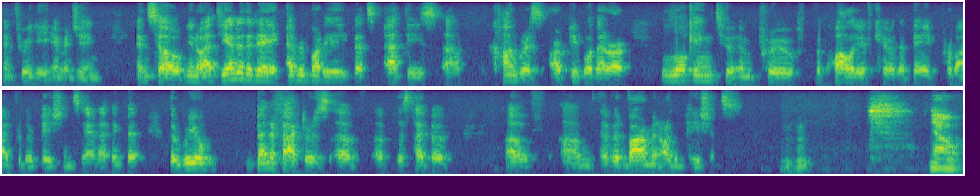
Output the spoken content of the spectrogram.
in 3D imaging. And so, you know, at the end of the day, everybody that's at these uh, Congress are people that are looking to improve the quality of care that they provide for their patients. And I think that the real benefactors of, of this type of, of, um, of environment are the patients. Mm-hmm. Now,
